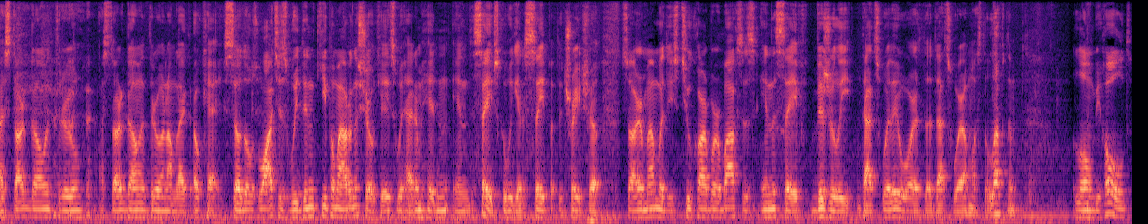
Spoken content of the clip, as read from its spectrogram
I start going through, I start going through, and I'm like, okay, so those watches, we didn't keep them out in the showcase. We had them hidden in the safes because we get a safe at the trade show. So I remember these two cardboard boxes in the safe. Visually, that's where they were. That's where I must have left them. Lo and behold,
